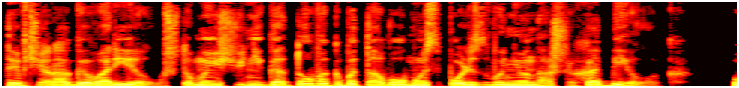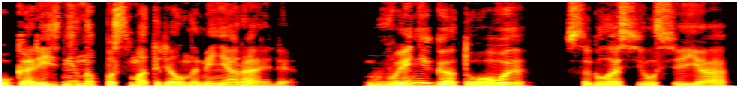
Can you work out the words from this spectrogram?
«Ты вчера говорил, что мы еще не готовы к бытовому использованию наших обилок». Укоризненно посмотрел на меня Райли. «Вы не готовы», — согласился я.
